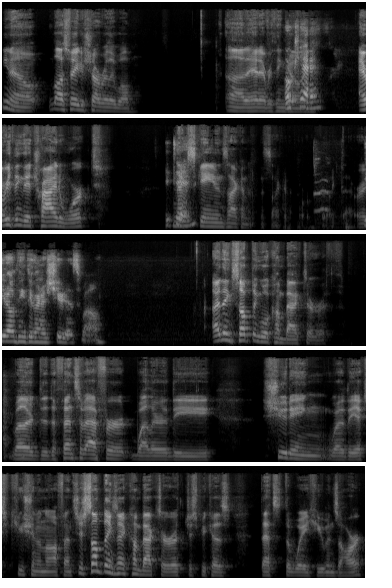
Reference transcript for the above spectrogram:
you know, Las Vegas shot really well. Uh, they had everything going. Okay. Everything they tried worked. It Next did. game, it's not gonna. It's not gonna work like that, right? You don't think they're gonna shoot as well? I think something will come back to earth. Whether the defensive effort, whether the shooting, whether the execution on offense, just something's going to come back to earth just because that's the way humans are.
